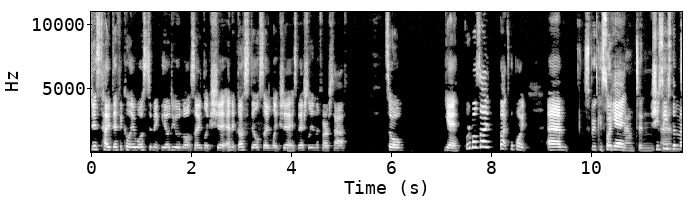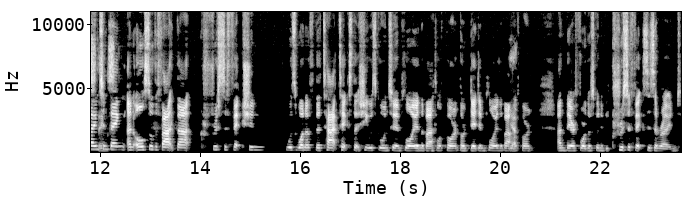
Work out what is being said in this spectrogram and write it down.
just how difficult it was to make the audio not sound like shit. And it does still sound like shit, especially in the first half. So yeah. Where was I? Back to the point. Um Spooky So, yeah, Mountain. she sees the mountain things. thing and also the fact that crucifixion was one of the tactics that she was going to employ in the Battle of Corinth or did employ in the Battle Yeah. of Corinth. and therefore there's going to be crucifixes around.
